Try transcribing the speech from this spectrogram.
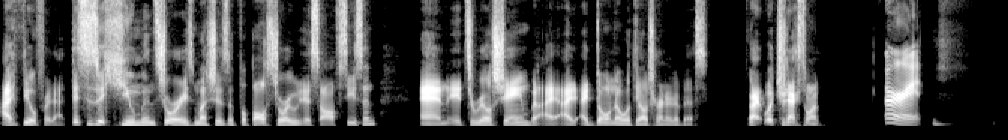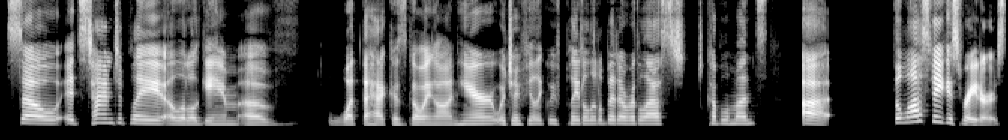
I feel for that. This is a human story as much as a football story with this off season, and it's a real shame. But I, I I don't know what the alternative is. All right, what's your next one? All right, so it's time to play a little game of what the heck is going on here, which I feel like we've played a little bit over the last couple of months. Uh, the Las Vegas Raiders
